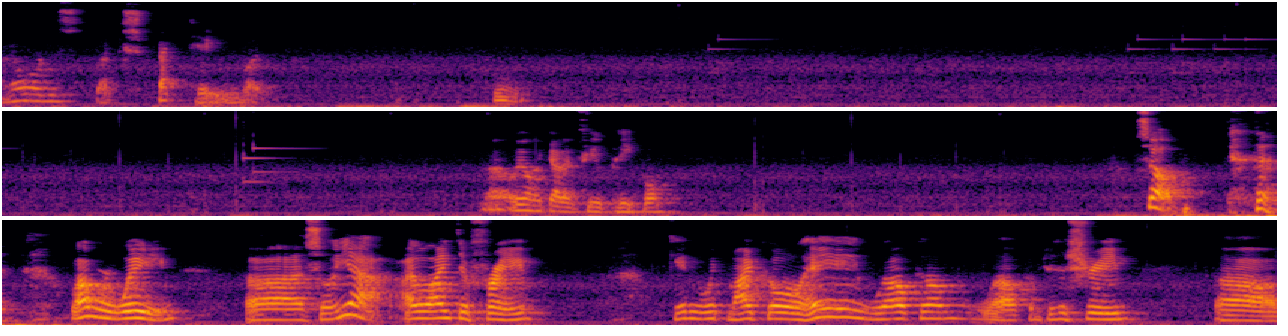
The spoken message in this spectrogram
I know we're just like spectating, but who? Well, we only got a few people. So, while we're waiting, uh, so yeah, I like the frame. Gaming with Michael. Hey, welcome, welcome to the stream. Uh,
